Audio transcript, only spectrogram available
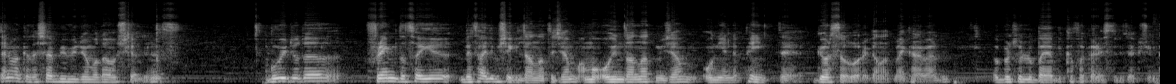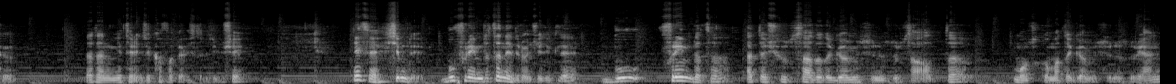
Selam arkadaşlar, bir videoma daha hoş geldiniz. Bu videoda frame datayı detaylı bir şekilde anlatacağım ama oyunda anlatmayacağım. Onun yerine Paint'te görsel olarak anlatmaya karar verdim. Öbür türlü bayağı bir kafa karıştıracak çünkü. Zaten yeterince kafa karıştırıcı bir şey. Neyse şimdi bu frame data nedir öncelikle? Bu frame data hatta şu sağda da görmüşsünüzdür sağ altta Morse Kombat'ta görmüşsünüzdür yani.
